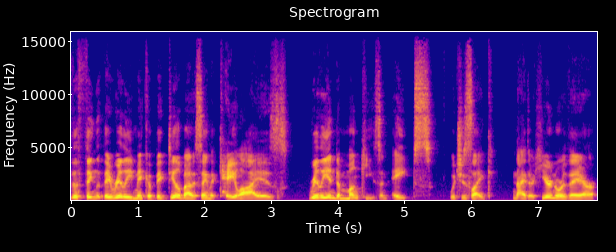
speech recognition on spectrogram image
the thing that they really make a big deal about is saying that Kali is really into monkeys and apes, which is like neither here nor there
